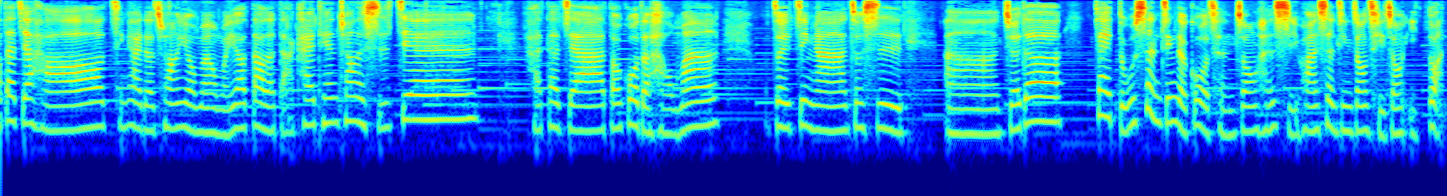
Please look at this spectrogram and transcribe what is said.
大家好，亲爱的窗友们，我们又到了打开天窗的时间。嗨，大家都过得好吗？最近啊，就是嗯，觉得在读圣经的过程中，很喜欢圣经中其中一段。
